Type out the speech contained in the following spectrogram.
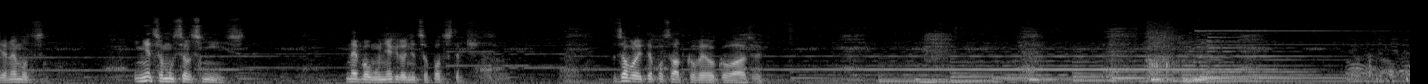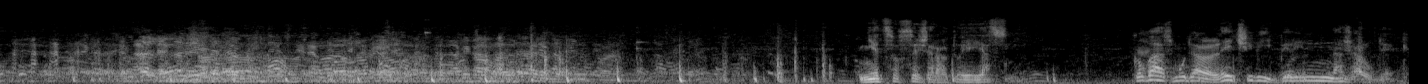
Je nemocný. Něco musel sníst. Nebo mu někdo něco podstrčil. Zavolejte posádkového kováře. Něco sežral, to je jasný. Kovář mu dal léčivý bylin na žaludek.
